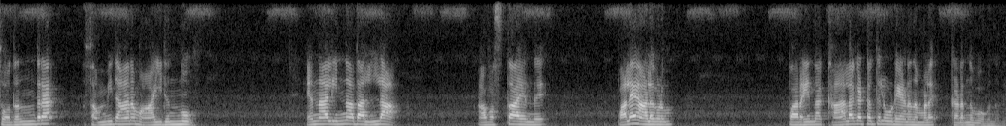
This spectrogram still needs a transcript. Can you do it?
സ്വതന്ത്ര സംവിധാനമായിരുന്നു. എന്നാൽ ഇന്ന് അതല്ല അവസ്ഥ എന്ന് പല ആളുകളും പറയുന്ന കാലഘട്ടത്തിലൂടെയാണ് നമ്മൾ കടന്നു പോകുന്നത്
